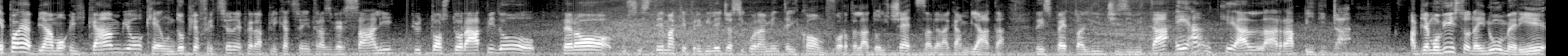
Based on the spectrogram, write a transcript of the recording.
E poi abbiamo il cambio che è un doppia frizione per applicazioni trasversali, piuttosto rapido, però un sistema che privilegia sicuramente il comfort, la dolcezza della cambiata rispetto all'incisività e anche alla rapidità. Abbiamo visto dai numeri,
